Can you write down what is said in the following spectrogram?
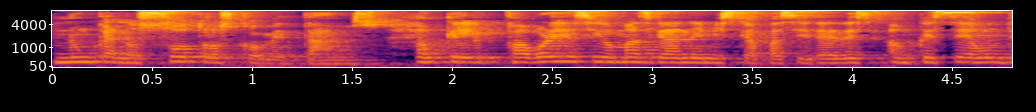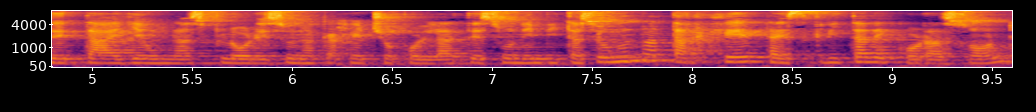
nunca nosotros cometamos. Aunque el favor haya sido más grande de mis capacidades, aunque sea un detalle, unas flores, una caja de chocolates, una invitación, una tarjeta escrita de corazón,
